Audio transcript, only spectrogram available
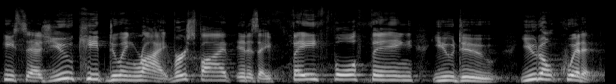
he says, You keep doing right. Verse 5 it is a faithful thing you do. You don't quit it.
